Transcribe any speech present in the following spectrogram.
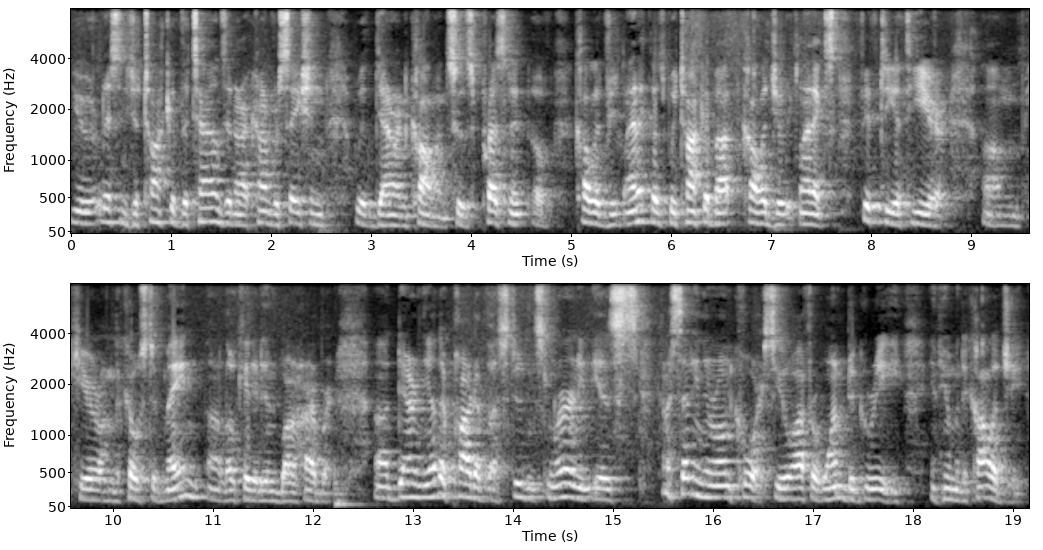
You're listening to Talk of the Towns in our conversation with Darron Collins, who's president of College of Atlantic, as we talk about College of Atlantic's 50th year um, here on the coast of Maine, uh, located in Bar Harbor. Uh, Darron, the other part of a student's learning is kind of setting their own course. You offer one degree in human ecology,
